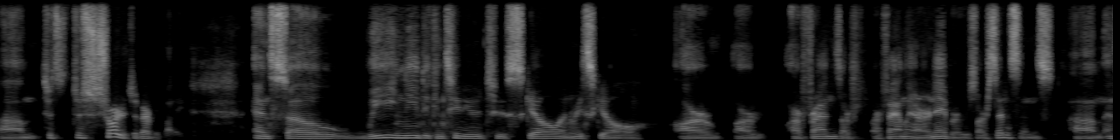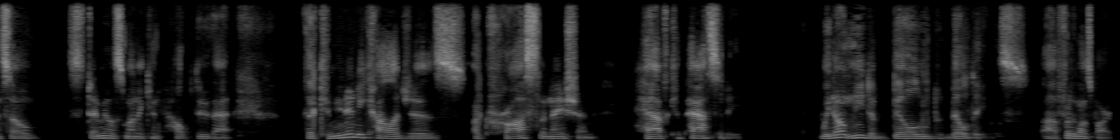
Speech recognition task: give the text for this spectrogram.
um, just just shortage of everybody. And so we need to continue to skill and reskill our our our friends our, our family our neighbors our citizens um, and so stimulus money can help do that. The community colleges across the nation have capacity. We don't need to build buildings uh, for the most part.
